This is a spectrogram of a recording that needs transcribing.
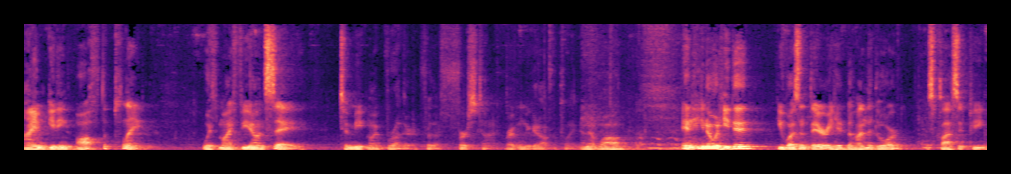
I am getting off the plane with my fiance to meet my brother for the first time, right when we get off the plane. Isn't that wild? And you know what he did? He wasn't there. He hid behind the door. It's classic Pete.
